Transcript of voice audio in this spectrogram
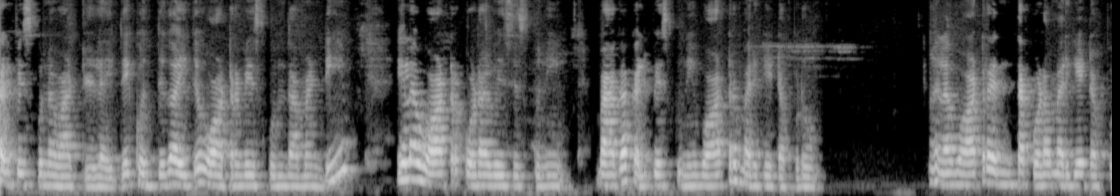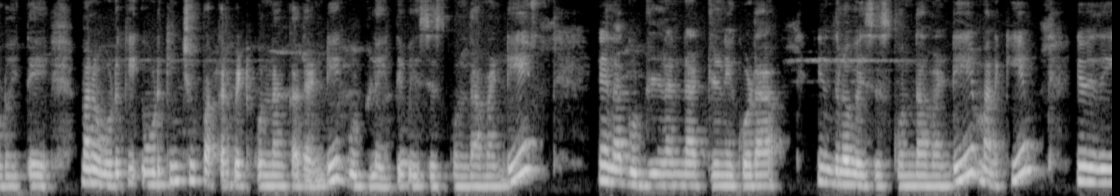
కలిపేసుకున్న వాటిల్లో అయితే కొద్దిగా అయితే వాటర్ వేసుకుందామండి. ఇలా వాటర్ కూడా వేసేసుకుని బాగా కలిపేసుకుని వాటర్ మరిగేటప్పుడు అలా వాటర్ అంతా కూడా మరిగేటప్పుడు అయితే మనం ఉడికి ఉడికించి పక్కన పెట్టుకున్నాం కదండి గుడ్లు అయితే వేసేసుకుందామండి. ఇలా గుడ్లన్నిటిని కూడా ఇందులో వేసేసుకుందామండి. మనకి ఇది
